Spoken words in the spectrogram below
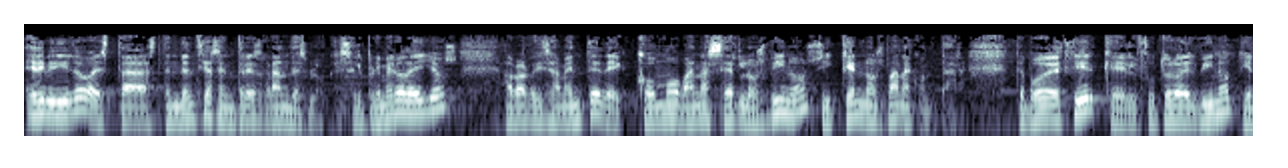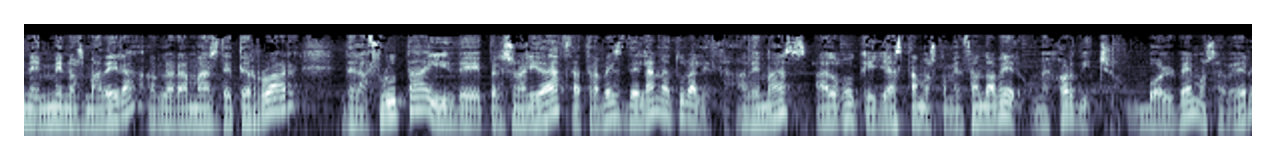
he dividido estas tendencias en tres grandes bloques. El primero de ellos habla precisamente de cómo van a ser los vinos y qué nos van a contar. Te puedo decir que el futuro del vino tiene menos madera, hablará más de terroir, de la fruta y de personalidad a través de la naturaleza. Además, algo que ya estamos comenzando a ver, o mejor dicho, volvemos a ver,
